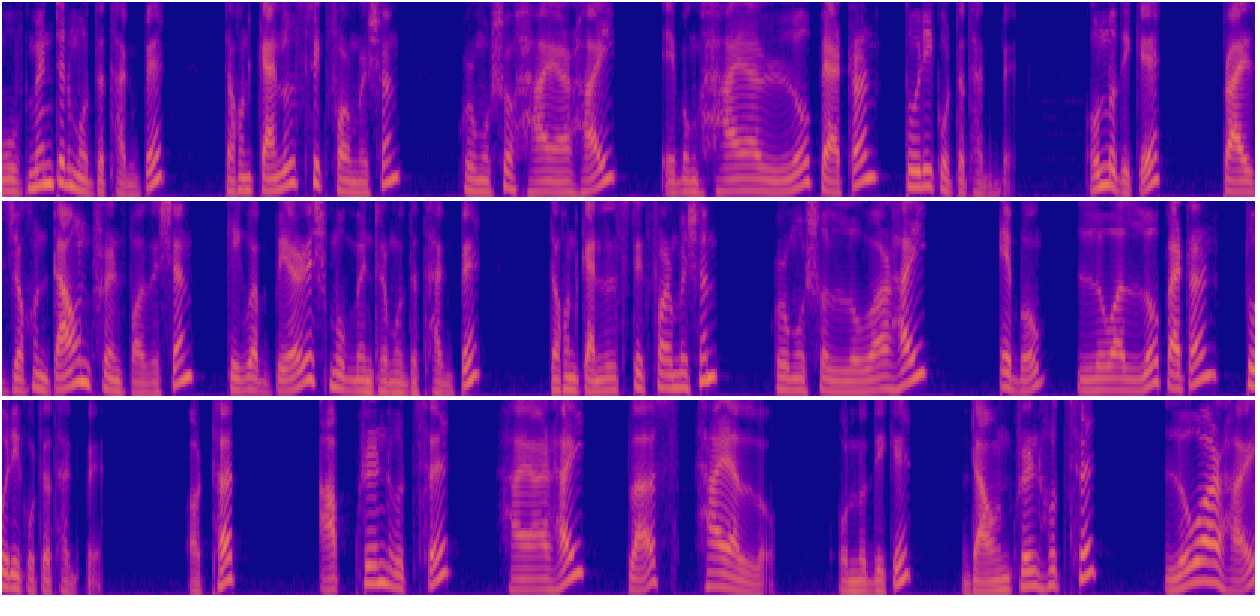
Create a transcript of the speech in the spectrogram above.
মুভমেন্টের মধ্যে থাকবে, তখন ক্যান্ডেলস্টিক ফরমেশন ক্রমশ হায়ার হাই এবং হায়ার লো প্যাটার্ন তৈরি করতে থাকবে। অন্যদিকে প্রাইস যখন ডাউন ট্রেন্ড পজিশন কিংবা বেয়ারিশ মুভমেন্টের মধ্যে থাকবে, তখন ক্যান্ডেলস্টিক ফরমেশন ক্রমশ লোয়ার হাই এবং লোয়ার লো প্যাটার্ন তৈরি করতে থাকবে। অর্থাৎ আপ ট্রেন্ড হচ্ছে higher high plus higher low অন্যদিকে ডাউন ট্রেন্ড হচ্ছে lower high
